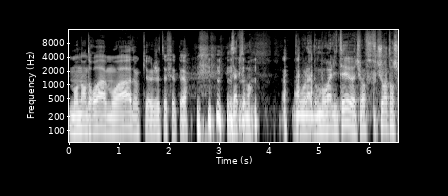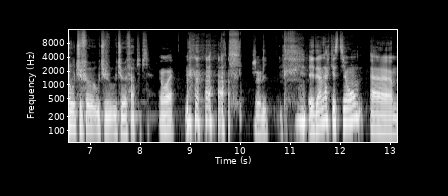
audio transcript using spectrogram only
mon endroit à moi, donc euh, je te fais peur. Exactement. donc voilà, donc moralité, euh, tu vois, faut toujours attention où tu fais, où tu, où tu veux faire pipi. Ouais. Joli. Et dernière question, euh,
